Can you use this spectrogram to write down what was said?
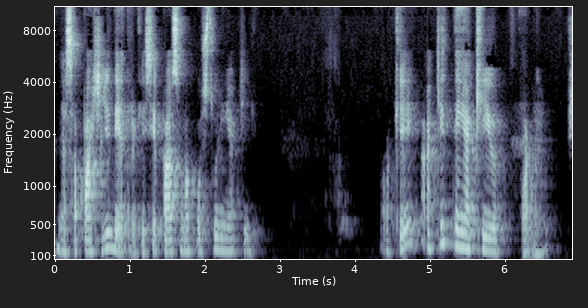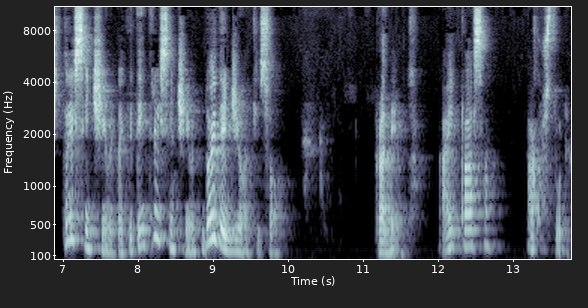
Nessa parte de dentro aqui, você passa uma costurinha aqui. Ok? Aqui tem aqui, olha, 3 centímetros aqui, tem 3 centímetros, dois dedinhos aqui só, para dentro. Aí passa a costura.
